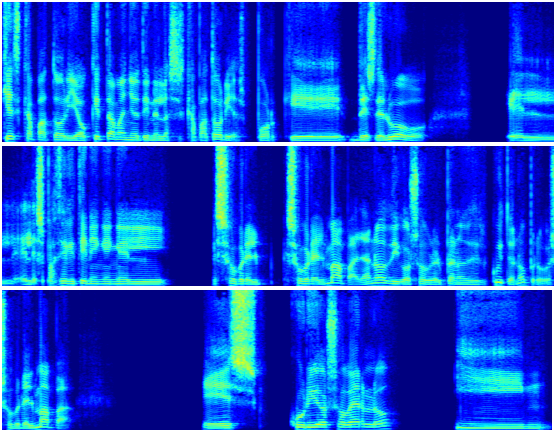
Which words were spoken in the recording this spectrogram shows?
qué escapatoria o qué tamaño tienen las escapatorias, porque desde luego el, el espacio que tienen en el, sobre el, sobre el mapa, ya no digo sobre el plano del circuito, ¿no? Pero sobre el mapa es curioso verlo y,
